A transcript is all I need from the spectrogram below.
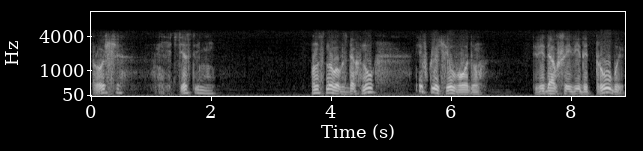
Проще, естественней. Он снова вздохнул и включил воду. Видавшие виды трубы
